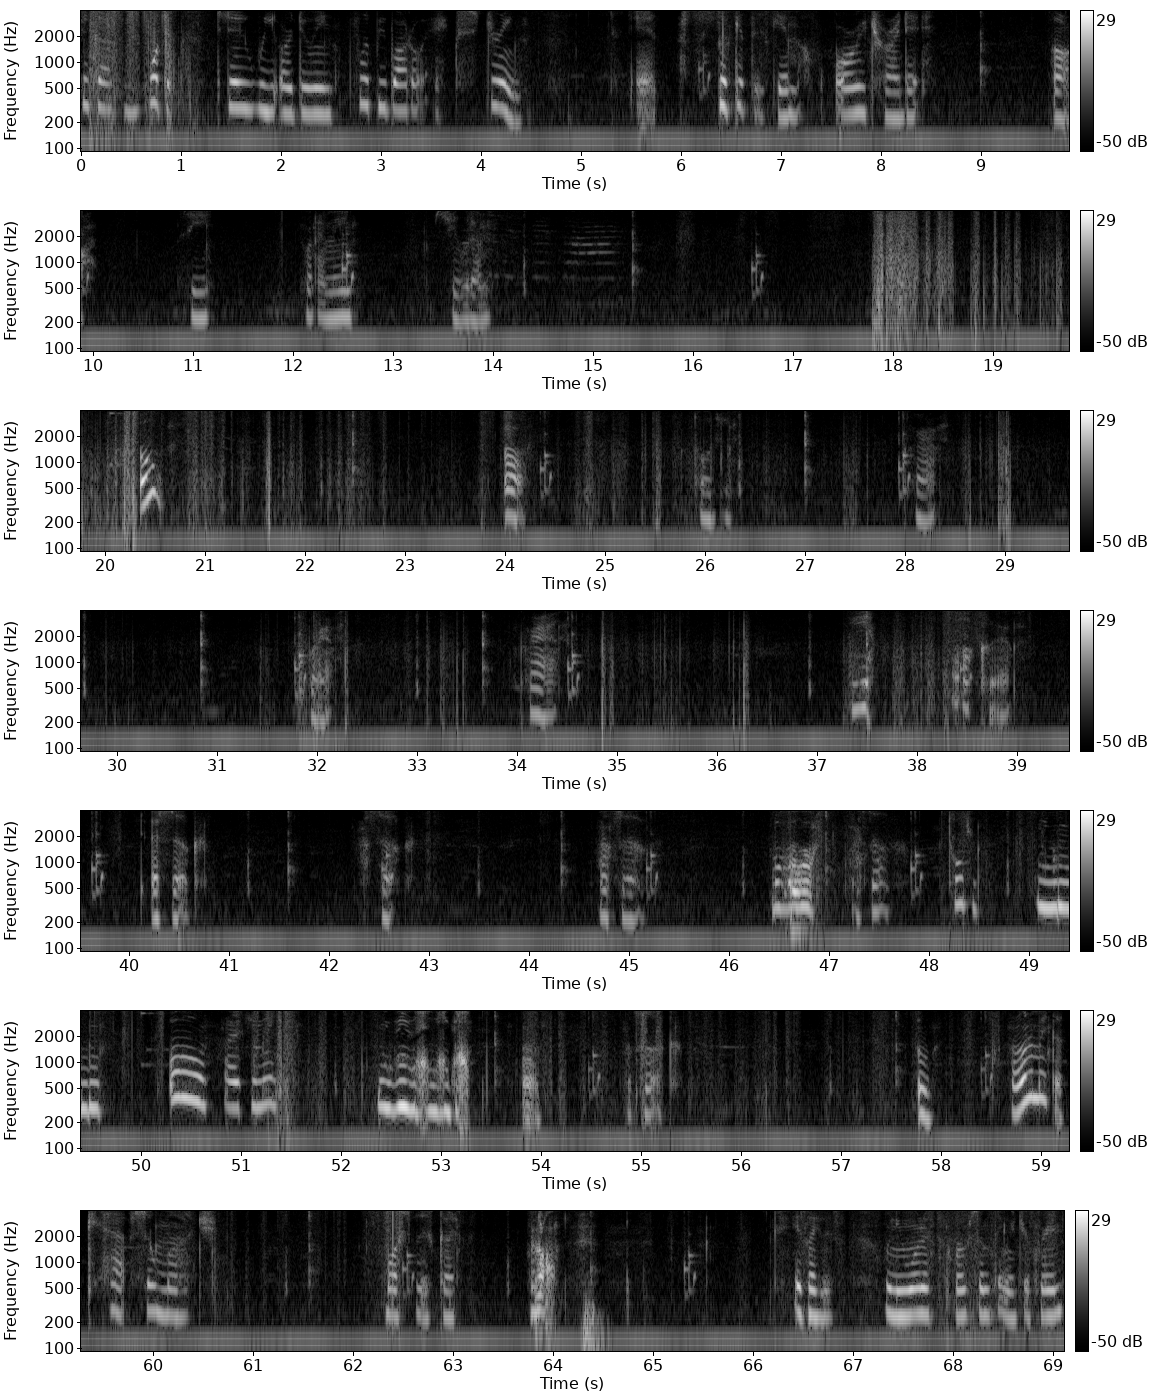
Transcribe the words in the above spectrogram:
Hey guys, what's up? Today we are doing Flippy Bottle Extreme. And I suck at this game. I've already tried it. Oh. See what I mean? See what I'm... Oh! Oh. Told you. Crap. Crap. Crap. Yeah. Oh crap. I suck. I suck. I suck. Oh, I suck. I told you. Oh, I actually made it. Oh, I suck. Oh, I want to make a cap so much. Watch this, guys. It's like this. When you want to throw something at your friend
